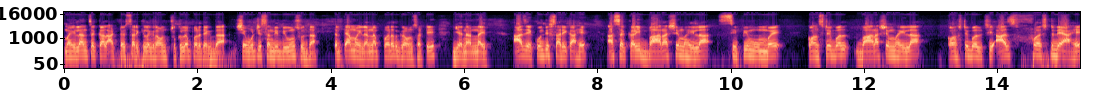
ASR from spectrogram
महिलांचं काल अठ्ठावीस तारखेला ग्राउंड चुकलं परत एकदा शेवटची संधी देऊन सुद्धा तर त्या महिलांना परत ग्राउंडसाठी घेणार नाहीत. आज एकोणतीस तारीख आहे. आज सकाळी बाराशे महिला सीपी मुंबई कॉन्स्टेबल बाराशे महिला कॉन्स्टेबलची आज फर्स्ट डे आहे.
